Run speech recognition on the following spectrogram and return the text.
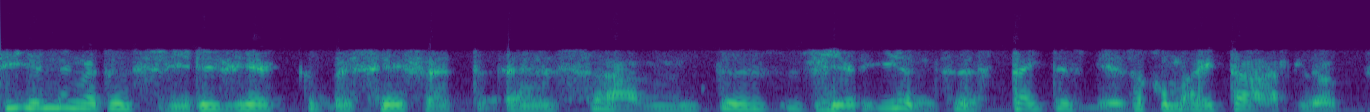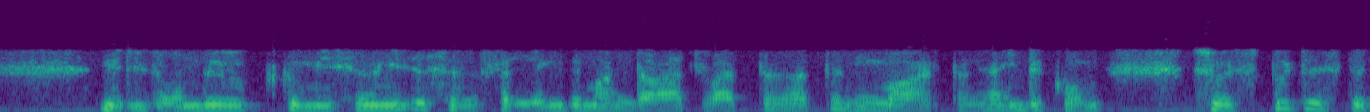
die een ding wat ons hierdie week besef het is ehm um, weer eens is tyd is besig om uit te hardloop met die sondekommissie is 'n verlengde mandaat wat wat in Maart aan die einde kom. So spoed is dit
